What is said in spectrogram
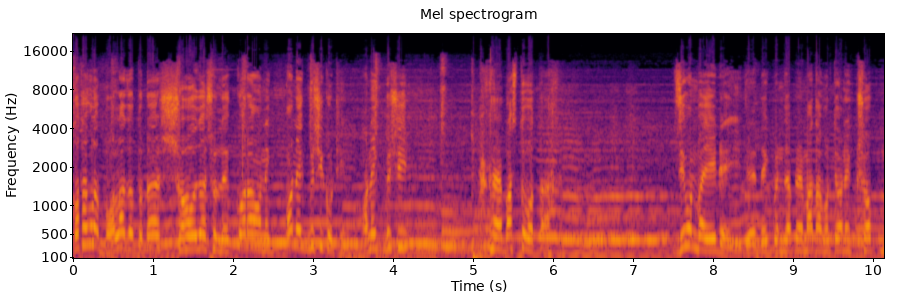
কথাগুলো বলা যতটা সহজ আসলে করা অনেক অনেক বেশি কঠিন। অনেক বেশি বাস্তবতা। জীবন ভাই এইটাই, যে দেখবেন যে আপনার মাথা ভর্তি অনেক স্বপ্ন,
